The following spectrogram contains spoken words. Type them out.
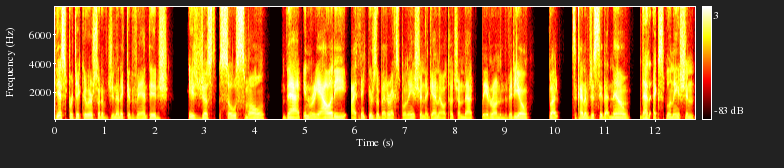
this particular sort of genetic advantage is just so small that in reality, I think there's a better explanation. Again, I'll touch on that later on in the video. But to kind of just say that now, that explanation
